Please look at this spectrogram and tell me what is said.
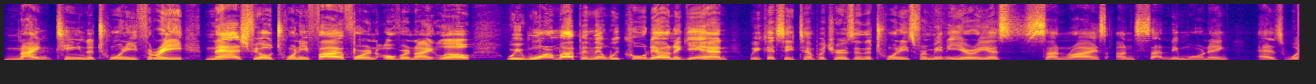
19 to 23. Nashville 25 for an overnight low. We warm up and then we cool down again. We could see temperatures in the 20s for many areas. Sunrise on Sunday morning as well.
